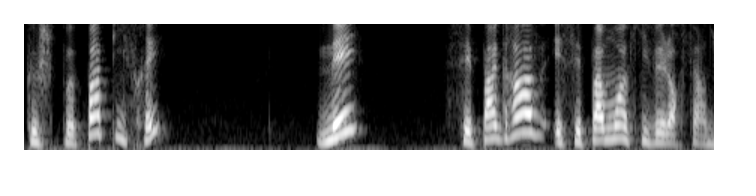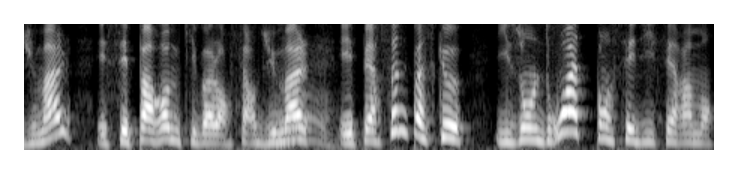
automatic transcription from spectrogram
que je peux pas piffrer, mais c'est pas grave et c'est pas moi qui vais leur faire du mal et c'est pas Rome qui va leur faire du mal Non. et personne parce que ils ont le droit de penser différemment.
